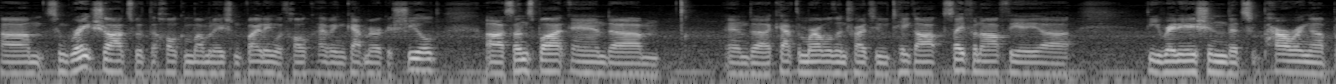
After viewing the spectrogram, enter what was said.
Um, some great shots with the Hulk Abomination fighting, with Hulk having Captain America's shield, uh, Sunspot, and um, and uh, Captain Marvel then try to take off, siphon off the uh, the radiation that's powering up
